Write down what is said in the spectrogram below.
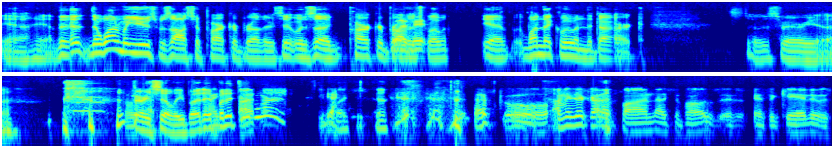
Yeah, yeah. The the one we used was also Parker Brothers. It was uh, Parker Brothers glow. Yeah, one that glue in the dark. So it was very uh very Okay. silly, but it but it did work. Yeah. Like it, yeah. That's cool. I mean, they're kind of fun, I suppose. As, as a kid, it was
